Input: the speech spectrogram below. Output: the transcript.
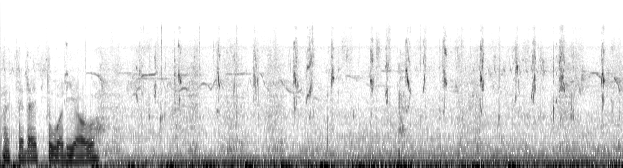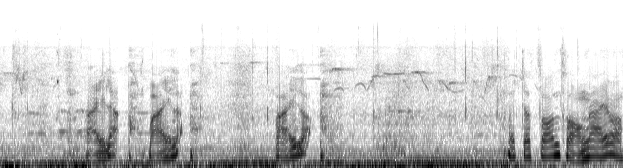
น่าจะได้ตัวเดียว ไป ละไปละไปละเราจะซ้อนสองได้ป่า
